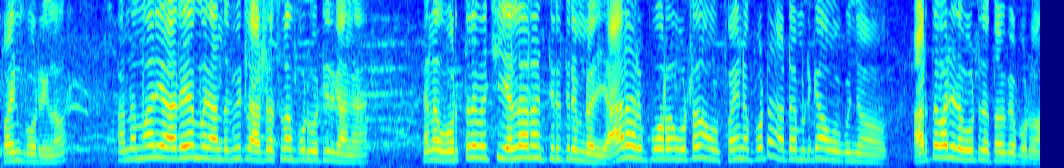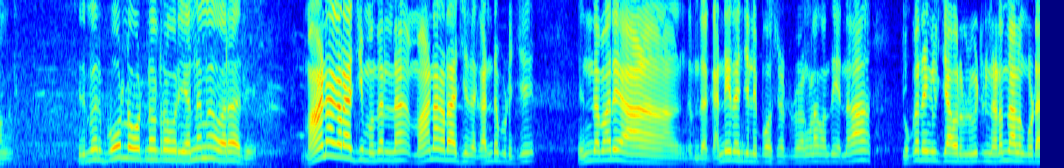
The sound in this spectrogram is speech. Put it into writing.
ஃபைன் போடுறீங்களோ அந்த மாதிரி அதே மாதிரி அந்த வீட்டில் அட்ரஸ்லாம் போட்டு ஒட்டியிருக்காங்க. ஏன்னா ஒருத்தரை வச்சு எல்லாரும் திருத்திட முடியாது. யார் யார் போகிறாங்க ஓட்டாலும் அவங்க ஃபைனை போட்டால் ஆட்டோமேட்டிக்காக அவங்க கொஞ்சம் அடுத்த வாரி இதை ஓட்டுறதை தவிர்க்கப்படுவாங்க இதுமாரி போர்டில் ஓட்டணுன்ற ஒரு எண்ணமே வராது. மாநகராட்சி முதல்ல மாநகராட்சி இதை கண்டுபிடிச்சு இந்த மாதிரி இந்த கண்ணீர் அஞ்சலி போஸ்ட் எடுத்துருவாங்களாம் வந்து என்னதான் துக்க நிகழ்ச்சி அவர்கள் வீட்டில் நடந்தாலும் கூட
